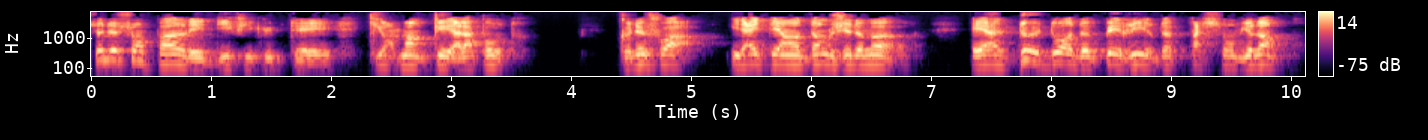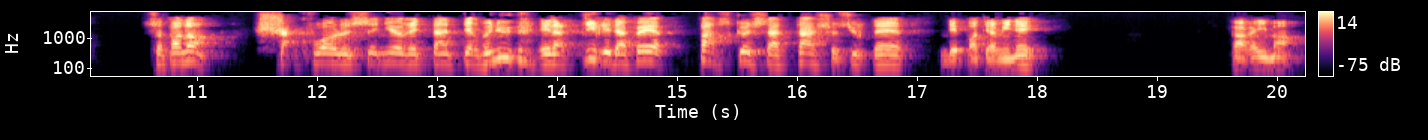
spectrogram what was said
ce ne sont pas les difficultés qui ont manqué à l'apôtre, que deux fois il a été en danger de mort et à deux doigts de périr de façon violente. Cependant, chaque fois le Seigneur est intervenu et l'a tiré d'affaire parce que sa tâche sur terre n'est pas terminée. Pareillement,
